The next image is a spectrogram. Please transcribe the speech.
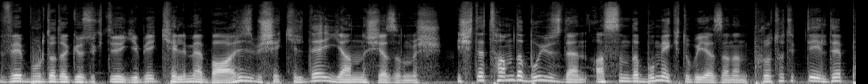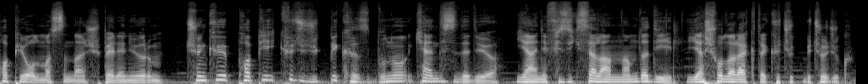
Ve burada da gözüktüğü gibi kelime bariz bir şekilde yanlış yazılmış. İşte tam da bu yüzden aslında bu mektubu yazanın prototip değil de Poppy olmasından şüpheleniyorum. Çünkü Poppy küçücük bir kız bunu kendisi de diyor. Yani fiziksel anlamda değil, yaş olarak da küçük bir çocuk.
